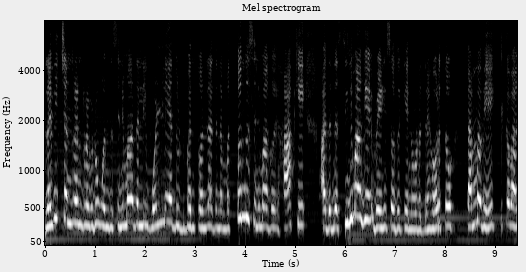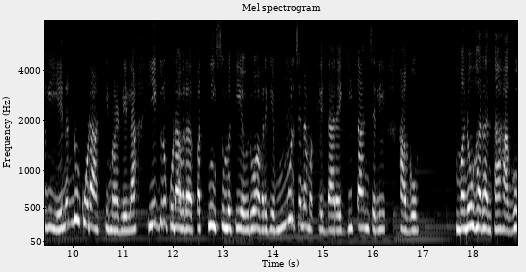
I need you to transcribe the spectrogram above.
ರವಿಚಂದ್ರನ್ ರವರು ಒಂದು ಸಿನಿಮಾದಲ್ಲಿ ಒಳ್ಳೆಯ ದುಡ್ಡು ಬಂತು ಅಂದ್ರೆ ಅದನ್ನ ಮತ್ತೊಂದು ಸಿನಿಮಾಗೆ ಹಾಕಿ ಅದನ್ನ ಸಿನಿಮಾಗೆ ಬೇಯಿಸೋದಕ್ಕೆ ನೋಡಿದ್ರೆ ಹೊರತು ತಮ್ಮ ವೈಯಕ್ತಿಕವಾಗಿ ಏನನ್ನೂ ಕೂಡ ಆಸ್ತಿ ಮಾಡ್ಲಿಲ್ಲ. ಈಗಲೂ ಕೂಡ ಅವರ ಪತ್ನಿ ಸುಮತಿ ಅವರು ಅವರಿಗೆ ಮೂರು ಜನ ಮಕ್ಕಳಿದ್ದಾರೆ ಗೀತಾಂಜಲಿ ಹಾಗೂ ಮನೋಹರ್ ಅಂತ ಹಾಗೂ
